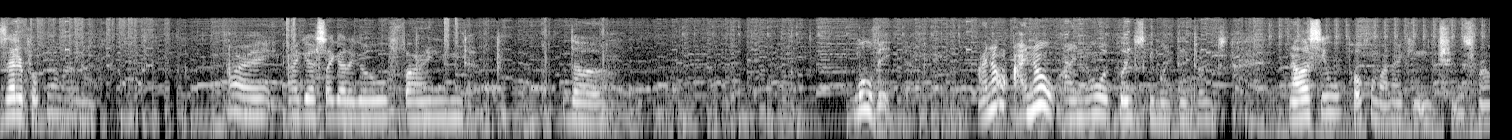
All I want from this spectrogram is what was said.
Is that a Pokemon? Alright, I guess I gotta go find the... Move it. I know, I know, I know I played this game like 10 times. Now let's see what Pokemon I can choose from.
